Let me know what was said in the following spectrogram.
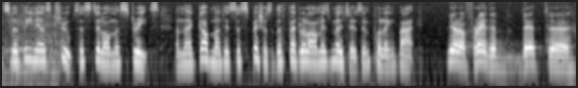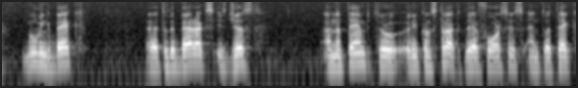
Slovenia's troops are still on the streets, and their government is suspicious of the Federal Army's motives in pulling back. We are afraid that, that uh, moving back uh, to the barracks is just an attempt to reconstruct their forces and to attack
